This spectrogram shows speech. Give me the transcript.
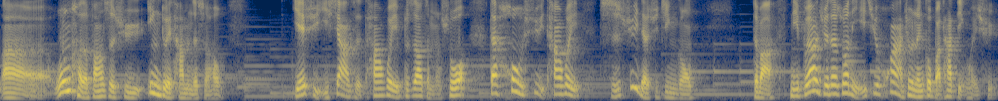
啊温和的方式去应对他们的时候，也许一下子他会不知道怎么说，但后续他会持续的去进攻，对吧？你不要觉得说你一句话就能够把他顶回去，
